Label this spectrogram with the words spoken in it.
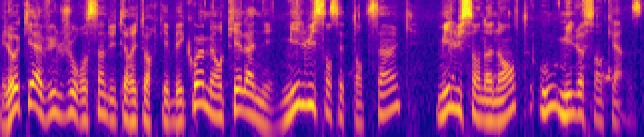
Mais le hockey a vu le jour au sein du territoire québécois, mais en quelle année? 1875, 1890 ou 1915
